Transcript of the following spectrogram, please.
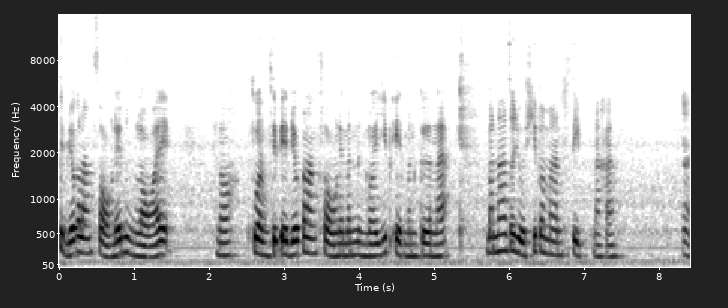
10ยกกำลังสองได้100เนาะ ส่วน11ยกกำลังสองเนี่ยมัน121มันเกินละ มันน่าจะอยู่ที่ประมาณ10นะคะ อะ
